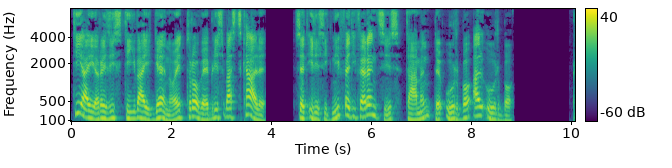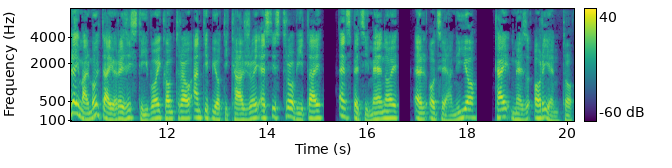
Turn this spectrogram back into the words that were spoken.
Tiai resistivai genoi troveblis vastscale, sed ili signife differencis tamen de urbo al urbo. Plei malmultai resistivoi contra antibioticajoi estis trovitai en specimenoi el Oceanio, cae Mes Oriento.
